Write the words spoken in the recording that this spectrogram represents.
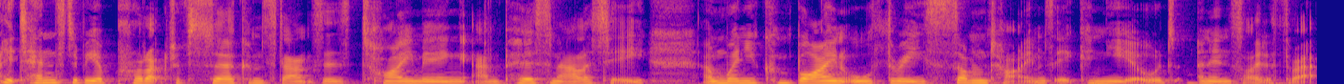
it tends to be a product of circumstances, timing, and personality. And when you combine all three, sometimes it can yield an insider threat.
